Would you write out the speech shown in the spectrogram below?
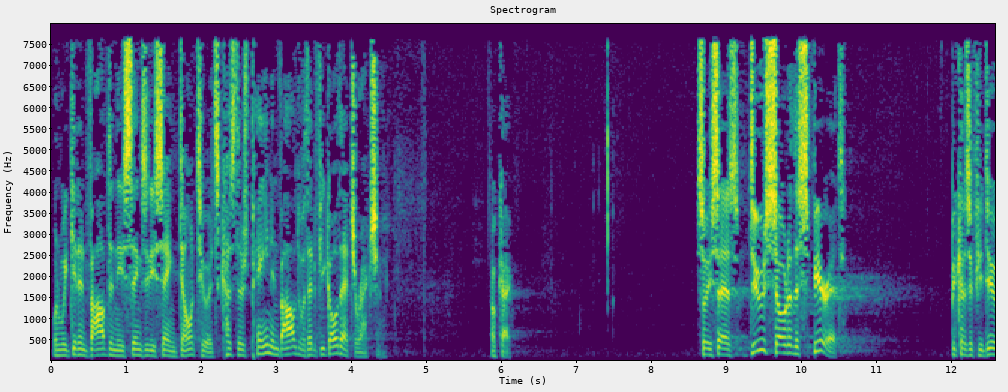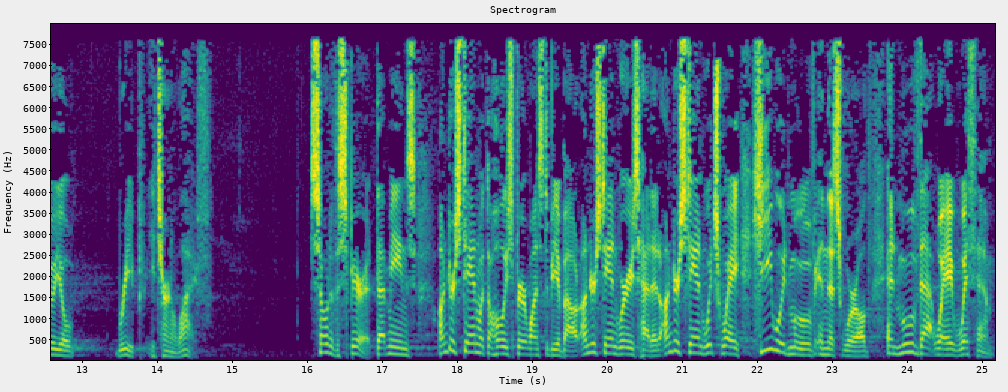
When we get involved in these things that he's saying don't to, it's because there's pain involved with it if you go that direction. Okay. So he says, do sow to the Spirit. Because if you do, you'll reap eternal life. Sow to the Spirit. That means understand what the Holy Spirit wants to be about, understand where He's headed, understand which way He would move in this world, and move that way with Him.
